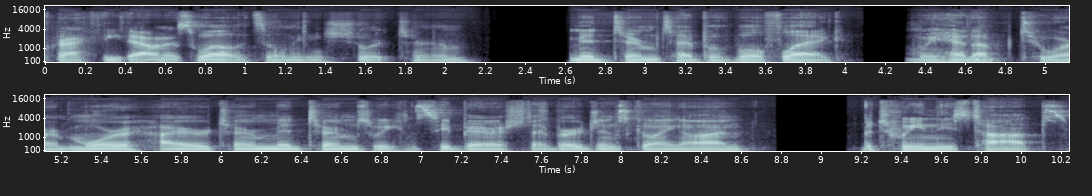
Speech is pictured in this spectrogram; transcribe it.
cracking down as well. It's only a short term, midterm type of bull flag. We head up to our more higher term midterms, we can see bearish divergence going on between these tops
